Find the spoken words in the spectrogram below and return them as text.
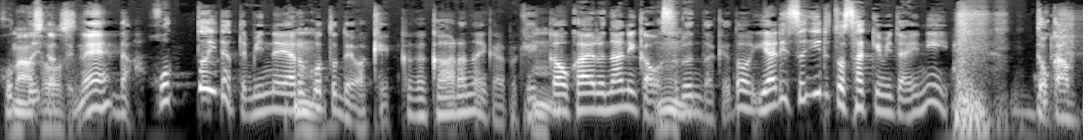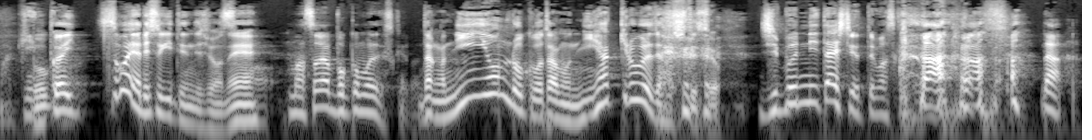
ほっといたって。ねだほっといたってみんなやることでは結果が変わらないから、やっぱ結果を変える何かをするんだけど、やりすぎるとさっきみたいに、ドカンパキンと。僕はいつもやりすぎてんでしょうね。まあそれは僕もですけどね、だから246を多分200キロぐらいで走ってるんですよ。自分に対して言ってますけど、だから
